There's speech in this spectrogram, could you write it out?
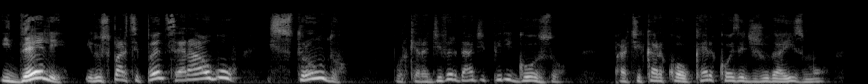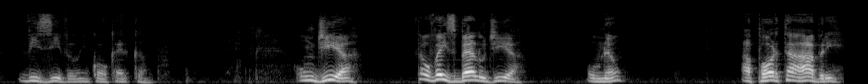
e dele e dos participantes era algo estrondo, porque era de verdade perigoso praticar qualquer coisa de judaísmo visível em qualquer campo. Um dia, talvez belo dia, ou não, a porta abre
